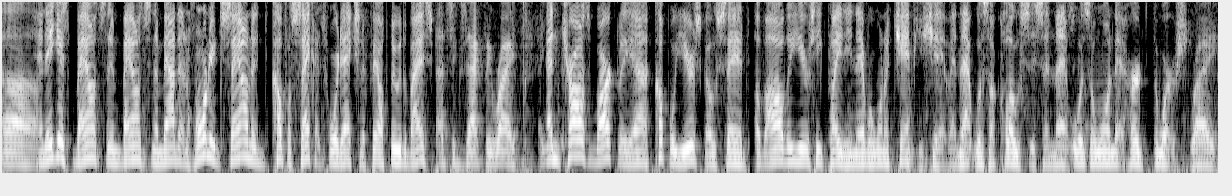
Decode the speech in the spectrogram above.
Uh, and they just bounced and bounced and about. And Hornage sounded a couple seconds before it actually fell through the basket. that's exactly right. And And Charles Barkley, uh, a couple years ago, said of all the years he played, he never won a championship, and that was the closest, and that was the one that hurt the worst. Right.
